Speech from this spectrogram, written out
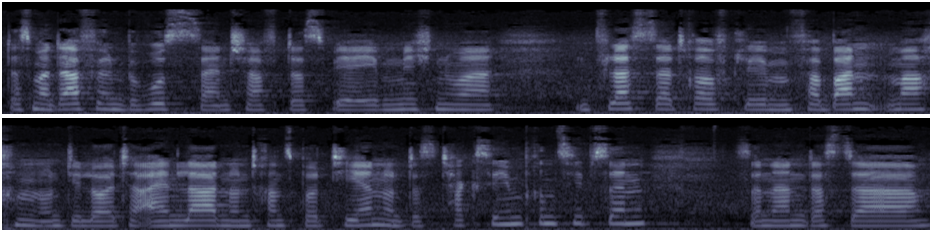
dass man dafür ein Bewusstsein schafft, dass wir eben nicht nur ein Pflaster draufkleben, Verband machen und die Leute einladen und transportieren und das Taxi im Prinzip sind, sondern dass da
